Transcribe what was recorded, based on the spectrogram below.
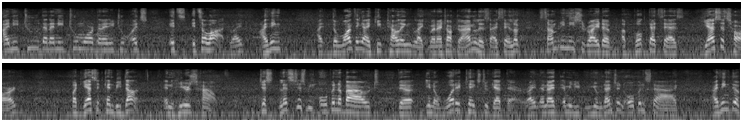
I need two, then I need two more, then I need two more. It's, it's, it's a lot, right? I think I, the one thing I keep telling, like when I talk to analysts, I say, look, somebody needs to write a, a book that says, yes, it's hard, but yes, it can be done, and here's how. Just, let's just be open about the, you know, what it takes to get there, right? And I, I mean, you, you mentioned OpenStack, I think the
